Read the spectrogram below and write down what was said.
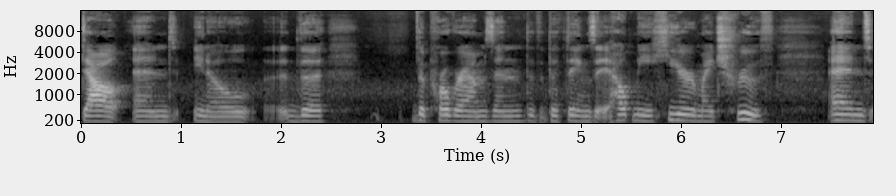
doubt and you know the the programs and the, the things. It helped me hear my truth. And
